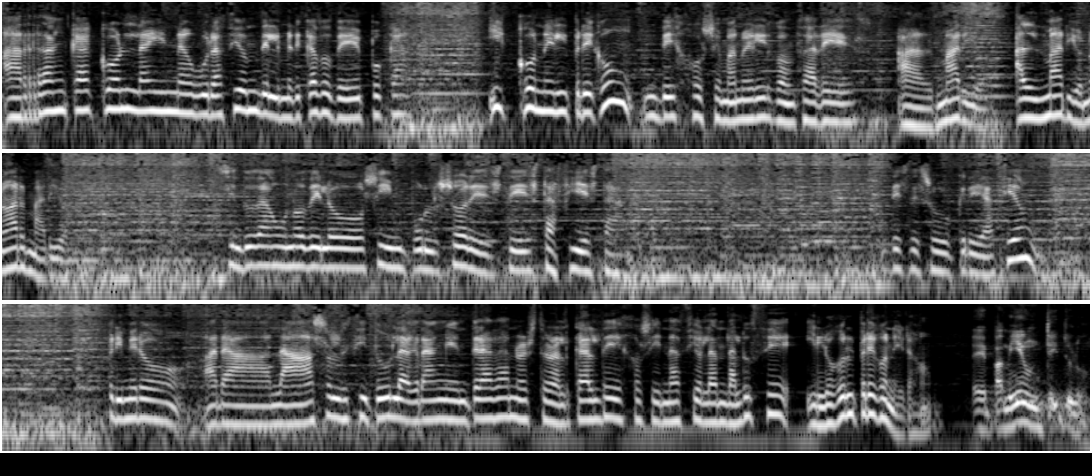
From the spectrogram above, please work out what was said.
arranca con la inauguración del mercado de época y con el pregón de José Manuel González Almario. Almario, no armario sin duda uno de los impulsores de esta fiesta. Desde su creación, primero hará la solicitud, la gran entrada nuestro alcalde José Ignacio Landaluce y luego el pregonero. Eh, Para mí es un título,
